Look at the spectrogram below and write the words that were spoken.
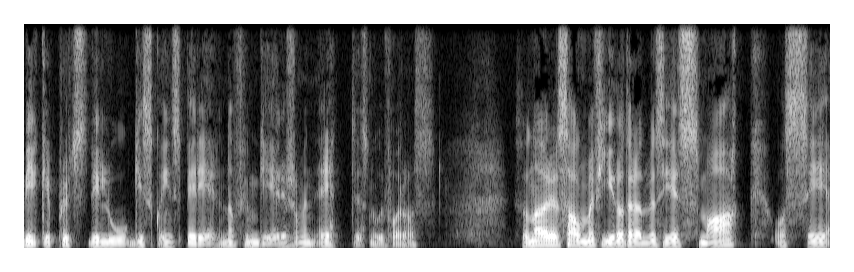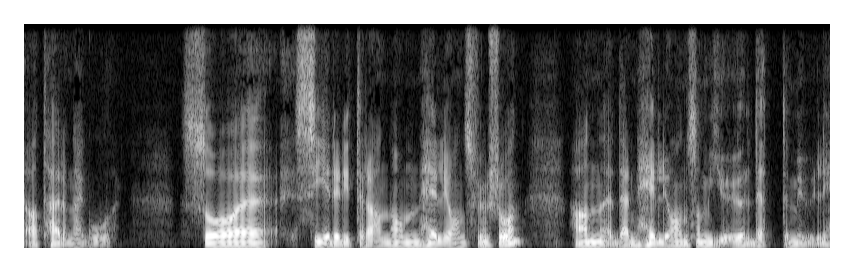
virker plutselig logisk og inspirerende og fungerer som en rettesnor for oss. Så når Salme 34 sier smak og se at Herren er god, så eh, sier det litt om Den hellige ånds funksjon. Han, det er Den hellige ånd som gjør dette mulig.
